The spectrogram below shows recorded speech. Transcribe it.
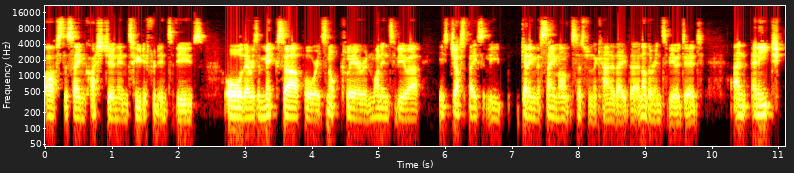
ask the same question in two different interviews, or there is a mix up, or it's not clear, and one interviewer is just basically getting the same answers from the candidate that another interviewer did, and and each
